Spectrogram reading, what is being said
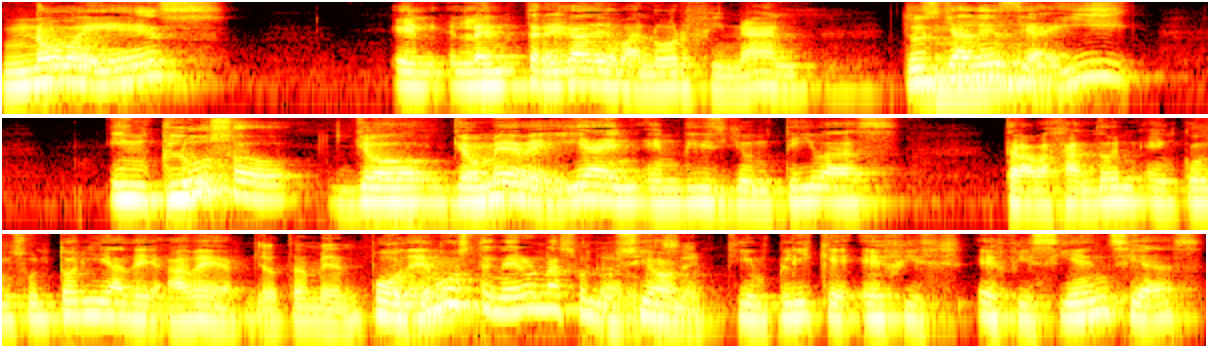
no es el- la entrega de valor final. Entonces ya desde ahí, incluso yo, yo me veía en, en disyuntivas trabajando en, en consultoría de, a ver, Yo también. podemos tener una solución sí. que implique efi- eficiencias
